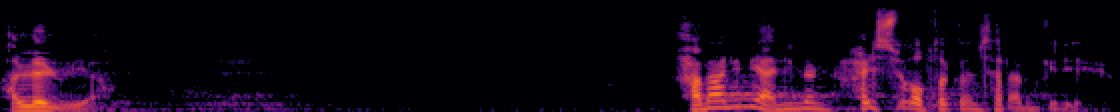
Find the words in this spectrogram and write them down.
할렐루야. 하나님이 아니면 할 수가 없었던 사람들이에요.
